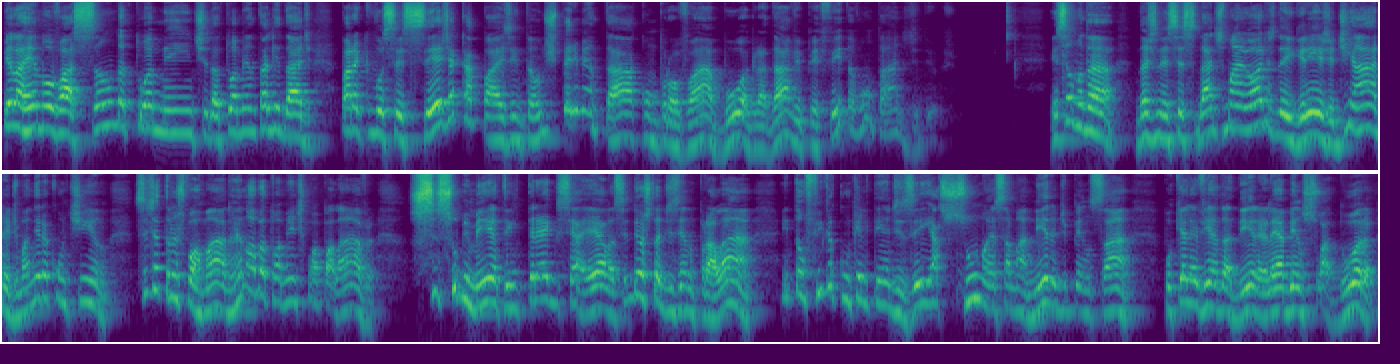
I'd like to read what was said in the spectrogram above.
pela renovação da tua mente, da tua mentalidade, para que você seja capaz então de experimentar, comprovar a boa, agradável e perfeita vontade de Deus. Essa é uma da, das necessidades maiores da igreja, diária, de maneira contínua. Seja transformado, renova a tua mente com a palavra, se submeta, entregue-se a ela. Se Deus está dizendo para lá, então fica com o que ele tem a dizer e assuma essa maneira de pensar, porque ela é verdadeira, ela é abençoadora,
